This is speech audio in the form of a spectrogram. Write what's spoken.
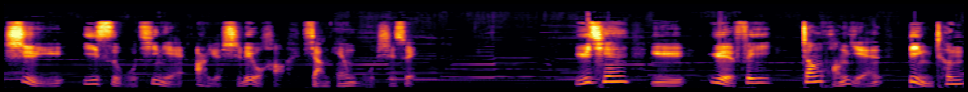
逝于一四五七年二月十六号，享年五十岁。于谦与岳飞、张煌言并称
